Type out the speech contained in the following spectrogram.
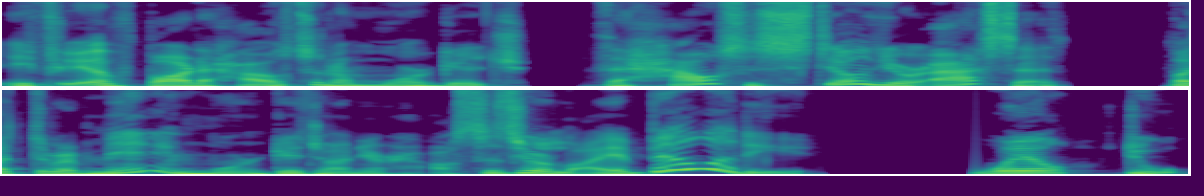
if you have bought a house on a mortgage, the house is still your asset, but the remaining mortgage on your house is your liability. Well, do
